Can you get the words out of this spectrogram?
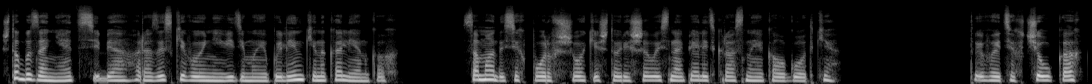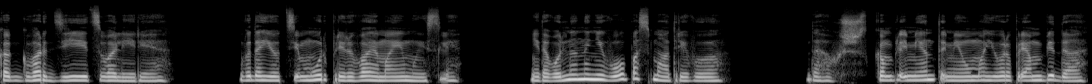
Чтобы занять себя, разыскиваю невидимые пылинки на коленках. Сама до сих пор в шоке, что решилась напялить красные колготки. «Ты в этих чулках, как гвардеец, Валерия», — выдает Тимур, прерывая мои мысли. Недовольно на него посматриваю. Да уж, с комплиментами у майора прям беда.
